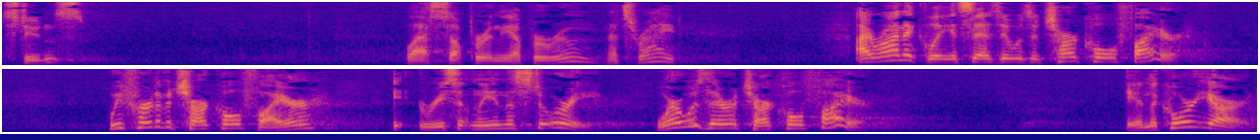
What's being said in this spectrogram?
Students? Last Supper in the upper room. That's right. Ironically, it says it was a charcoal fire. We've heard of a charcoal fire recently in the story. Where was there a charcoal fire? In the courtyard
